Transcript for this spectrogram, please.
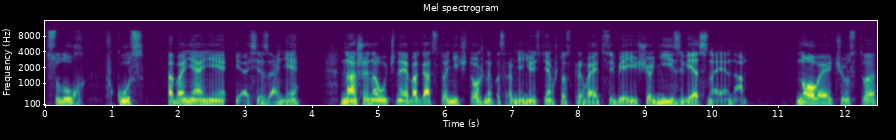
слух, вкус, обоняние и осязание? Наши научные богатства ничтожны по сравнению с тем, что скрывает в себе еще неизвестное нам. Новое чувство,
